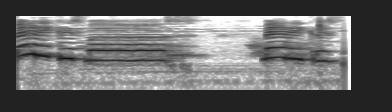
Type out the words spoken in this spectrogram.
मेरी क्रिसमस मेरी क्रिसमस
